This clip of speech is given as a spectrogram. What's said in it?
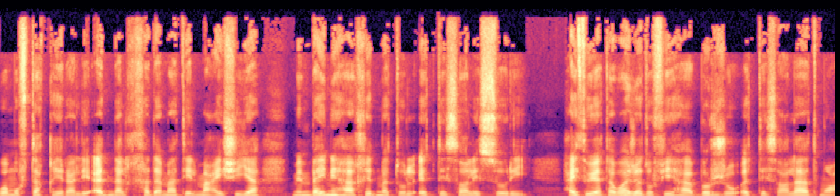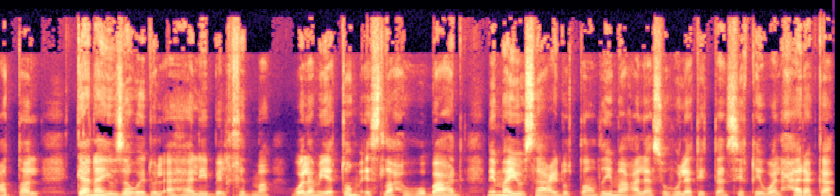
ومفتقرة لأدنى الخدمات المعيشية من بينها خدمة الاتصال السوري. حيث يتواجد فيها برج اتصالات معطل كان يزود الأهالي بالخدمة ولم يتم إصلاحه بعد مما يساعد التنظيم على سهولة التنسيق والحركة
